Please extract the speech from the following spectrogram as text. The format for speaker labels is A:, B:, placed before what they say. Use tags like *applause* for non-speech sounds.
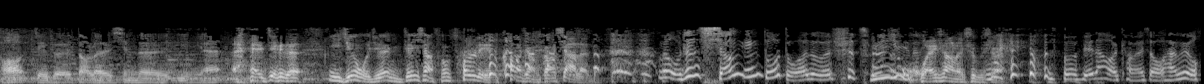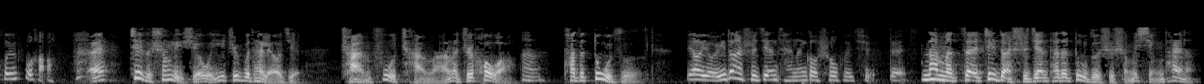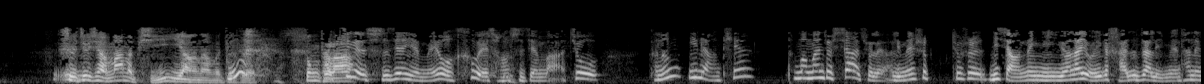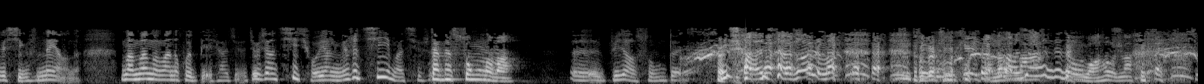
A: 好，这个到了新的一年，哎，*laughs* 这个义军，我觉得你真像从村里炕上刚下来的。*laughs*
B: 没有，我这是祥云朵朵，怎么是村里
A: 又怀上了是不是？
B: 没有，怎么别拿我开玩笑，我还没有恢复好。*laughs*
A: 哎，这个生理学我一直不太了解，产妇产完了之后啊，嗯，她的肚子
B: 要有一段时间才能够收回去，对。
A: 那么在这段时间，她的肚子是什么形态呢？是就像妈妈皮一样那么？就是松特拉。
B: 这个时间也没有特别长时间吧，就可能一两天，它慢慢就下去了呀。里面是就是你想，那你原来有一个孩子在里面，它那个形是那样的，慢慢慢慢的会瘪下去，就像气球一样，里面是气嘛，其实。
A: 但它松了吗？
B: 呃，比较松，对。*laughs* 你想想说什么？*laughs*
C: 老是，可以等到拉，
B: 这种
C: 往后拉。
